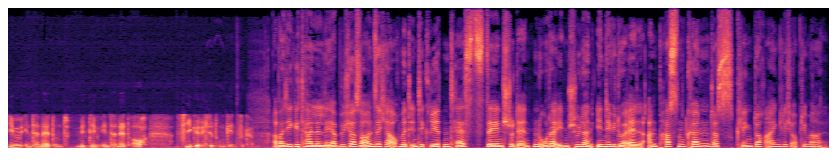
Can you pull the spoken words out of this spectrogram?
im Internet und mit dem Internet auch zielgerichtet umgehen zu können. Aber digitale Lehrbücher sollen sich ja auch mit integrierten Tests den Studenten oder eben Schülern individuell anpassen können. Das klingt doch eigentlich optimal.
